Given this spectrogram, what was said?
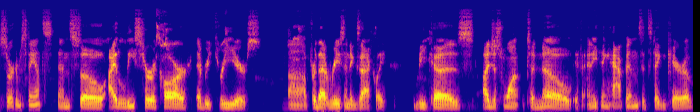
circumstance. And so I lease her a car every three years uh, for that reason exactly. Because I just want to know if anything happens, it's taken care of.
